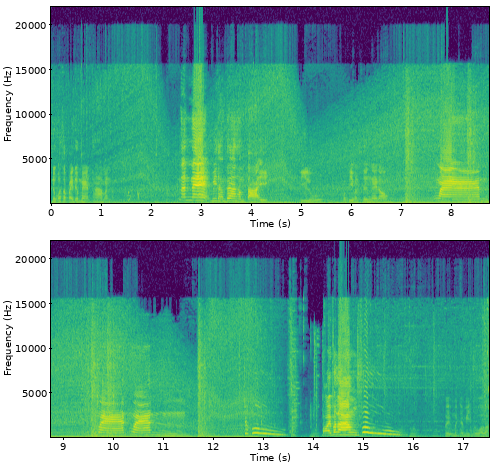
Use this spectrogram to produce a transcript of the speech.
นึกว่าสไปเดอร์แมนท่ามัน นั่นแน่ มีทำท่าทำตาอีก พี่รู้ว่าพี่มันตึงไงน้องแหวนแหวนแหวนจู้ฮู้ป ล่อยพลังฟูเฮ้ยเหมือนจะมีตัวว่ะ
